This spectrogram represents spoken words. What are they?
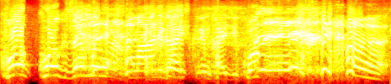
खोक खोक जमर आणि आईस्क्रीम खायची? खोक.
